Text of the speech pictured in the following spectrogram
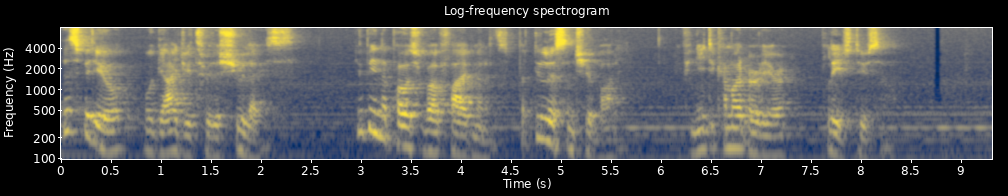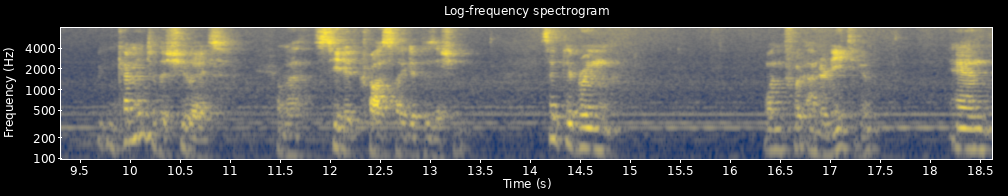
This video will guide you through the shoelace. You'll be in the pose for about five minutes, but do listen to your body. If you need to come out earlier, please do so. We can come into the shoelace from a seated cross-legged position. Simply bring one foot underneath you and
